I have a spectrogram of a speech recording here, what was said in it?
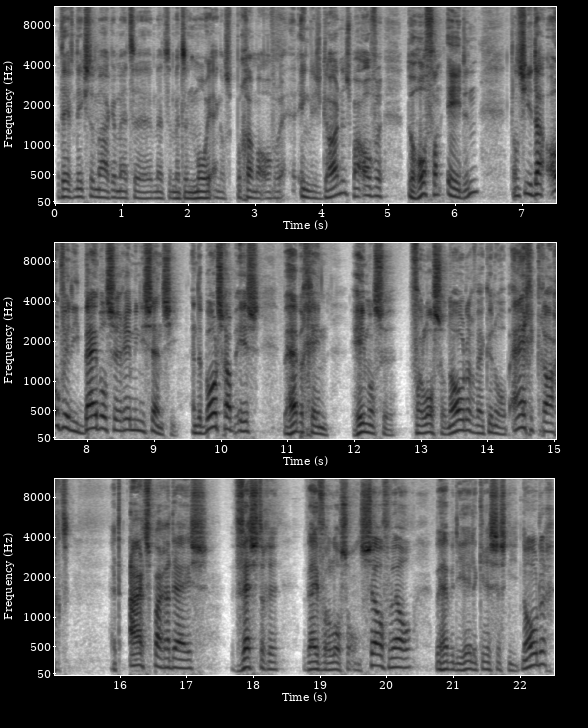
dat heeft niks te maken met, eh, met, met een mooi Engels programma over English Gardens. Maar over de Hof van Eden. Dan zie je daar ook weer die bijbelse reminiscentie. En de boodschap is, we hebben geen hemelse verlosser nodig. Wij kunnen op eigen kracht het aardsparadijs vestigen. Wij verlossen onszelf wel. We hebben die hele Christus niet nodig.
